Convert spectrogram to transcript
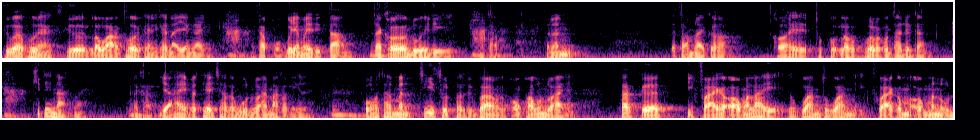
คือว่าพูดง่ายๆคือระวางโทษแค่แค่ไหนยังไง ค่ะ นะครับผมก็ยังไม่ได้ติดตาม แต่เขาต้องดูให้ดีค่ะนะครับ เพราะฉะนั้นจะทำอะไรก็ขอให้ทุกคนเราพวกเราคนไทยด้วยกัน ค่ะ คิดให้หนักหน่อย นะครับอย่าให้ประเทศชาติต้องวุ่นวายมากกว่านี้เลย ผมว่าถ้ามันที่สุดพอถึงความของความวุ่นวายเนี่ย ถ้าเกิดอีกฝ่ายก็ออกมาไล่ ทุกวันทุกวันอีกฝ่ายก็มาออกมาหนุน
